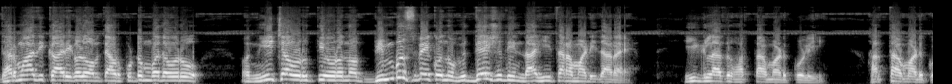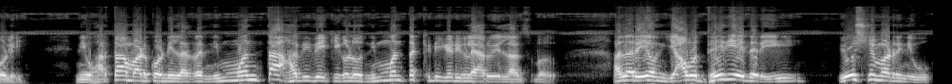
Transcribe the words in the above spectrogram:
ಧರ್ಮಾಧಿಕಾರಿಗಳು, ಮತ್ತೆ ಅವ್ರ ಕುಟುಂಬದವರು, ನೀಚ ವೃತ್ತಿಯವರನ್ನು ಬಿಂಬಿಸಬೇಕು ಅನ್ನೋ ಉದ್ದೇಶದಿಂದ ಈ ತರ ಮಾಡಿದ್ದಾರೆ. ಈಗಲಾದ್ರೂ ಅರ್ಥ ಮಾಡ್ಕೊಳ್ಳಿ ಅರ್ಥ ಮಾಡ್ಕೊಳ್ಳಿ. ನೀವು ಅರ್ಥ ಮಾಡ್ಕೊಂಡಿಲ್ಲ ಅಂದ್ರೆ ನಿಮ್ಮಂತ ಅವಿವೇಕಿಗಳು, ನಿಮ್ಮಂತ ಕಿಡಿಗೇಡಿಗಳು ಯಾರು ಇಲ್ಲ ಅನ್ಸ್ಬೋದು. ಅಲ್ಲ ರೀ ಅವ್ನ್ ಯಾವ ಧೈರ್ಯ ಇದೆ ರೀ? ಯೋಚನೆ ಮಾಡ್ರಿ ನೀವು.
